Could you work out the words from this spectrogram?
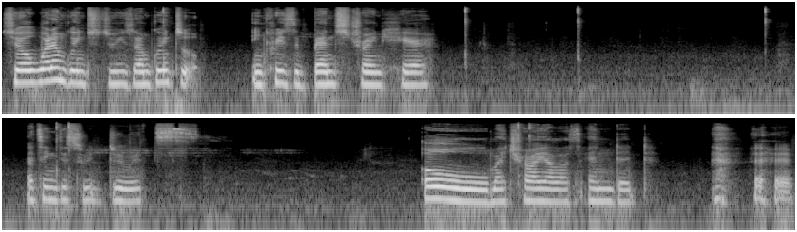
So what i'm going to do is i'm going to increase the bend strength here. I think this will do it. Oh my trial has ended.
